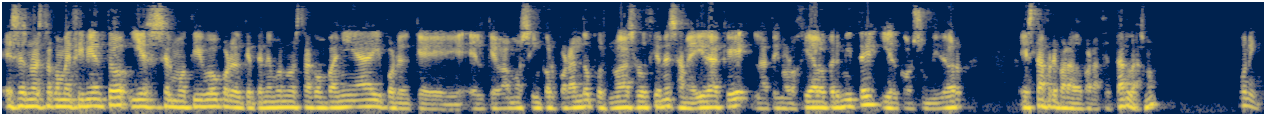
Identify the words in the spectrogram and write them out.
Ese es nuestro convencimiento y ese es el motivo por el que tenemos nuestra compañía y por el que, el que vamos incorporando pues, nuevas soluciones a medida que la tecnología lo permite y el consumidor está preparado para aceptarlas, ¿no? Moni.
